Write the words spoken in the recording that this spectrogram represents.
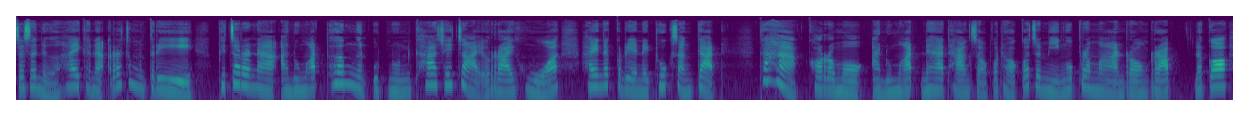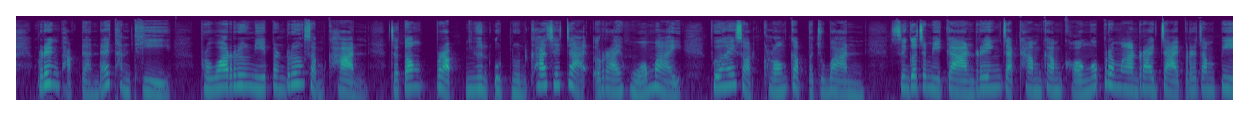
จะเสนอให้คณะรัฐมนตรี พิจารณาอนุมัติเพิ่มเงินอุดหนุนค่าใช้จ่ายรายหัว ให้นักเรียนในทุกสังกัดถ้าหากคอรมออนุมัตินะคะทางสพทก็จะมีงบประมาณรองรับ แล้วก็เร่งผลักดันได้ทันที เพราะว่าเรื่องนี้เป็นเรื่องสำคัญ จะต้องปรับเงินอุดหนุนค่าใช้จ่ายรายหัวใหม่ เพื่อให้สอดคล้องกับปัจจุบัน ซึ่งก็จะมีการเร่งจัดทำคำของงบประมาณรายจ่ายประจำปี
